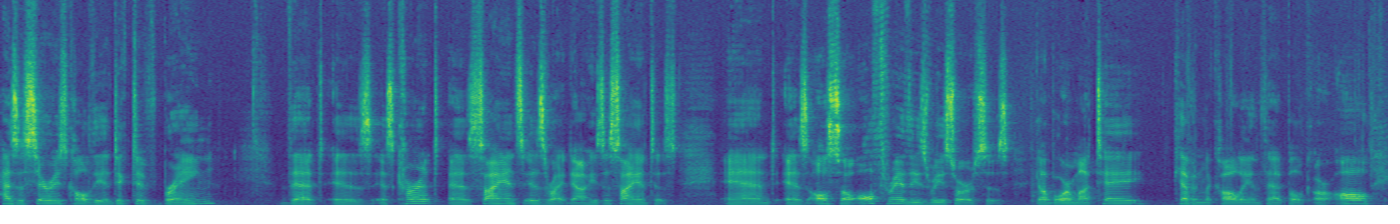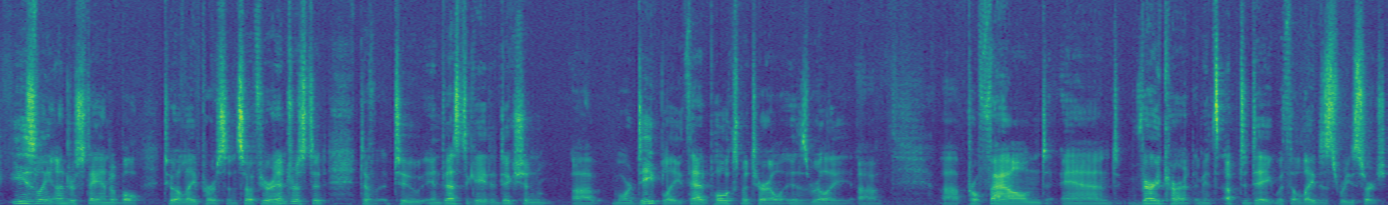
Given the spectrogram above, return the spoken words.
has a series called The Addictive Brain that is as current as science is right now. He's a scientist. And as also all three of these resources, Gabor Mate, Kevin McCauley, and Thad Polk, are all easily understandable to a layperson. So if you're interested to, to investigate addiction uh, more deeply, Thad Polk's material is really uh, uh, profound and very current. I mean, it's up to date with the latest research.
